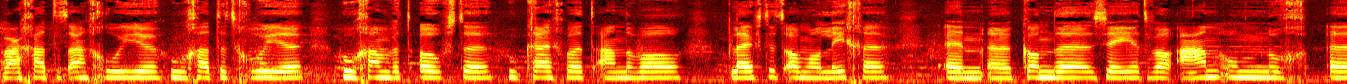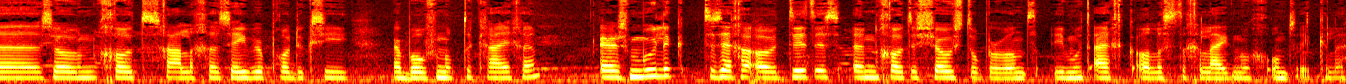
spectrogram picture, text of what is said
Waar gaat het aan groeien? Hoe gaat het groeien? Hoe gaan we het oogsten? Hoe krijgen we het aan de wal? Blijft het allemaal liggen? En uh, kan de zee het wel aan om nog uh, zo'n grootschalige zeewierproductie er bovenop te krijgen? Er is moeilijk te zeggen, oh, dit is een grote showstopper. Want je moet eigenlijk alles tegelijk nog ontwikkelen.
